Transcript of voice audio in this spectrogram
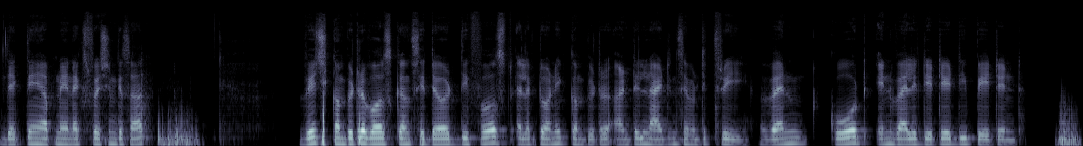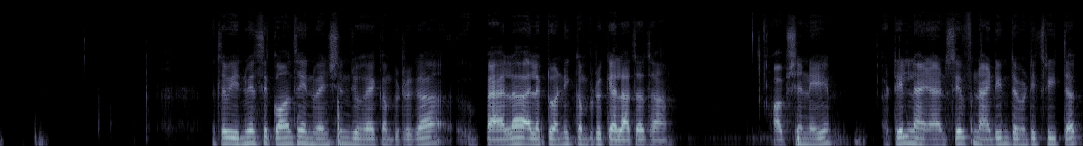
देखते हैं अपने नेक्स्ट क्वेश्चन के साथ। Which computer was considered the first electronic computer until 1973 when court invalidated the patent मतलब इनमें से कौन सा इन्वेंशन जो है कंप्यूटर का, पहला इलेक्ट्रॉनिक कंप्यूटर कहलाता था? ऑप्शन ए टिल सिर्फ़ 1973 तक,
